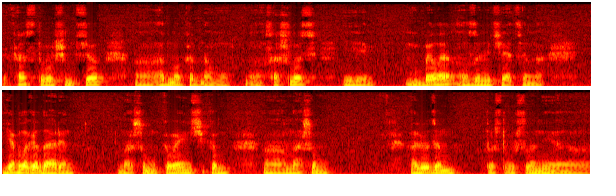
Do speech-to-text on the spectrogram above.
Как раз, в общем, все а, одно к одному сошлось, и было замечательно. Я благодарен нашим КВНщикам, нашим людям, то, что, что они э,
